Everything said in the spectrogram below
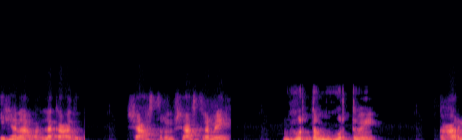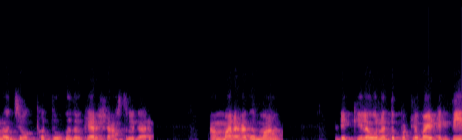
ఇహ నా వల్ల కాదు. శాస్త్రం శాస్త్రమే. ముహూర్తం ముహూర్తమే. కారులోంచి ఒక్క దూకు దూకారు శాస్త్రులు గారు. అమ్మ రాధమ్మ డిక్కీలో ఉన్న దుప్పట్లు బయటికి తీ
